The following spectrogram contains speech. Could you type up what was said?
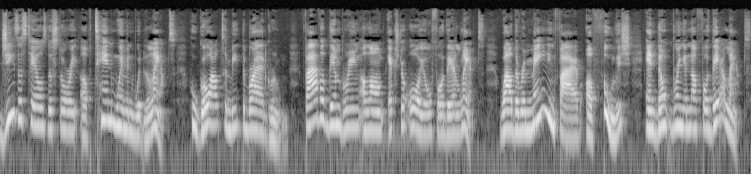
Jesus tells the story of 10 women with lamps who go out to meet the bridegroom. Five of them bring along extra oil for their lamps, while the remaining five are foolish and don't bring enough for their lamps.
